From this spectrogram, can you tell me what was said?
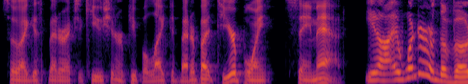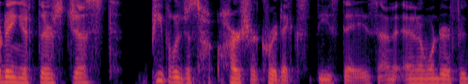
So I guess better execution or people liked it better. But to your point, same ad. You know, I wonder in the voting if there's just people are just harsher critics these days, and, and I wonder if it,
